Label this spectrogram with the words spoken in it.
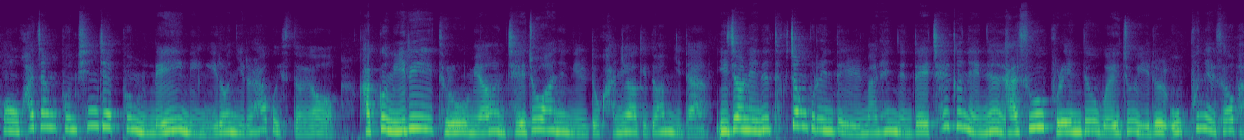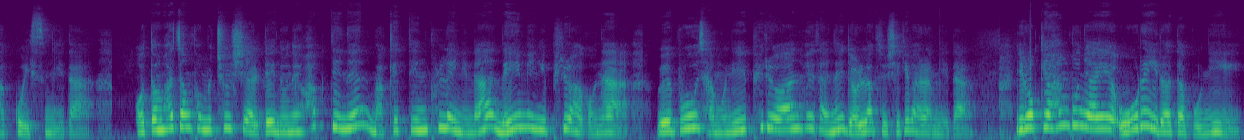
어, 화장품 신제품 네이밍 이런 일을 하고 있어요. 가끔 일이 들어오면 제조하는 일도 관여하기도 합니다. 이전에는 특정 브랜드 일만 했는데 최근에는 다수 브랜드 외주 일을 오픈해서 받고 있습니다. 어떤 화장품을 출시할 때 눈에 확 띄는 마케팅 플랜이나 네이밍이 필요하거나 외부 자문이 필요한 회사는 연락 주시기 바랍니다. 이렇게 한 분야에 오래 일하다 보니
